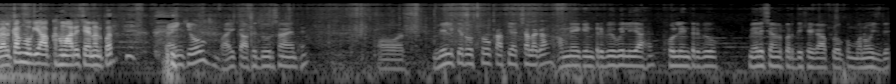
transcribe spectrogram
वेलकम हो गया आपका हमारे चैनल पर। थैंक यू भाई काफ़ी दूर से आए थे। और मिल के दोस्तों काफ़ी अच्छा लगा। हमने एक इंटरव्यू भी लिया है। फुल इंटरव्यू मेरे चैनल पर दिखेगा आप लोगों को मनोज दे।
